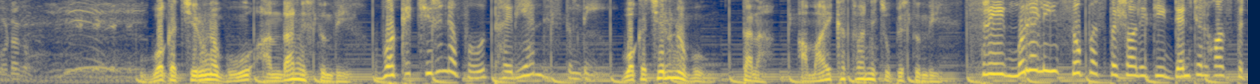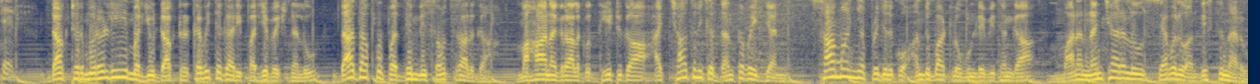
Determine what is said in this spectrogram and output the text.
ఫోటోకు. ఒక చిరునవ్వు అందాన్నిస్తుంది. ఒక చిరునవ్వు ధైర్యాన్నిస్తుంది. ఒక చిరునవ్వు తన అమాయకత్వాన్ని చూపిస్తుంది. Shri Murali super speciality dental hospital. Doctor Murali మరియు డాక్టర్ కవిత గారి పర్యవేక్షణలు దాదాపు పద్దెనిమిది సంవత్సరాలుగా మహానగరాలకు ధీటుగా అత్యాధునిక దంతవైద్యాన్ని సామాన్య ప్రజలకు అందుబాటులో ఉండే విధంగా మన నంచాలలో సేవలు అందిస్తున్నారు.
